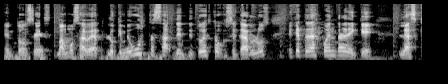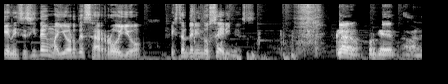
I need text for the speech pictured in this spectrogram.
Entonces, vamos a ver, lo que me gusta de, todo esto, José Carlos, es que te das cuenta de que las que necesitan mayor desarrollo están teniendo series. Claro, porque ah,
